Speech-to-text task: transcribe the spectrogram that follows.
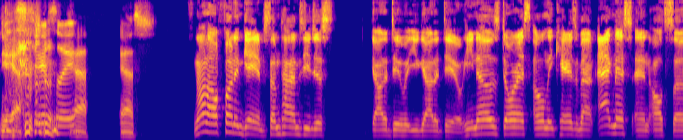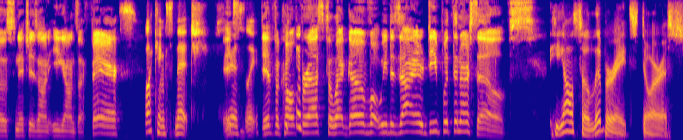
Yeah. Seriously. yeah. Yes. It's not all fun and games. Sometimes you just got to do what you got to do. He knows Doris only cares about Agnes and also snitches on Egon's affair. Fucking snitch. It's difficult for us to let go of what we desire deep within ourselves. He also liberates Doris.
